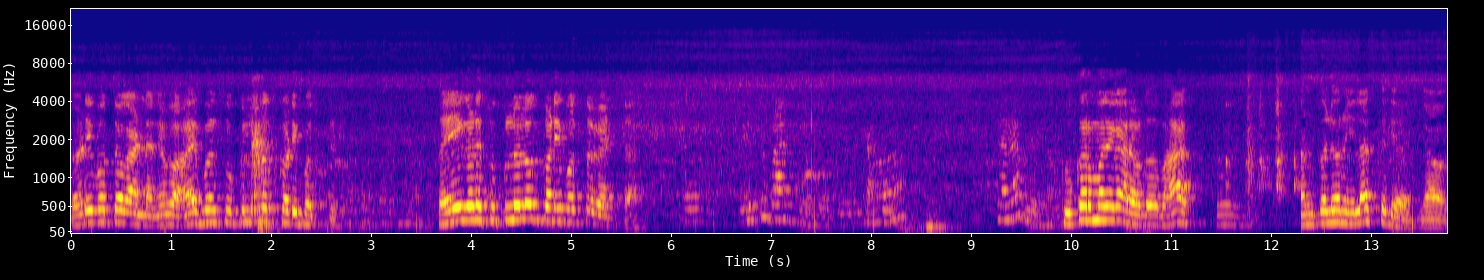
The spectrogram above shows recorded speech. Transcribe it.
कढीपत्तो काढला नाही बा हे पण सुकलेलोच कढीपत्तो. सगळीकडे सुकलेलोच कढीपत्तो भेटता. कुकरमध्ये काय राहिलं? भात? कणकलीवर इलाज कधी आहे गावात?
